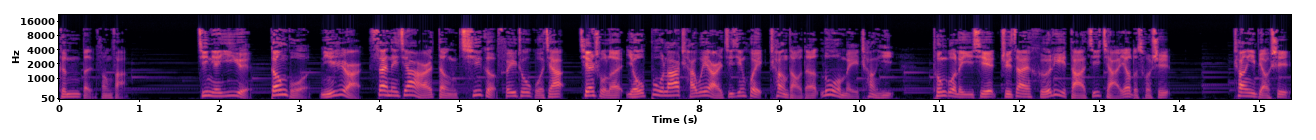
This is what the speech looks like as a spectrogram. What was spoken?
根本方法。今年一月，刚果、尼日尔、塞内加尔等七个非洲国家签署了由布拉查维尔基金会倡导的“洛美倡议”，通过了一些旨在合力打击假药的措施。倡议表示，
